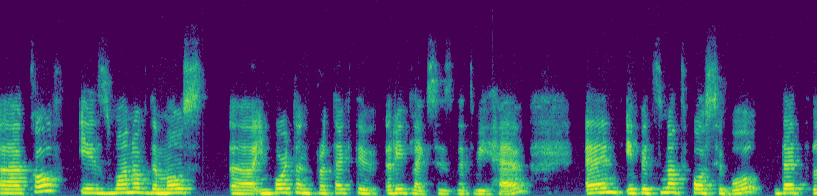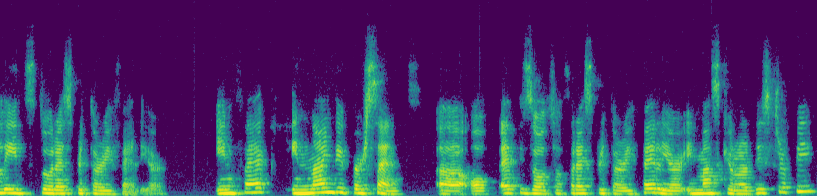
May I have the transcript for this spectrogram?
Uh, cough is one of the most uh, important protective reflexes that we have. And if it's not possible, that leads to respiratory failure. In fact, in 90% uh, of episodes of respiratory failure in muscular dystrophy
